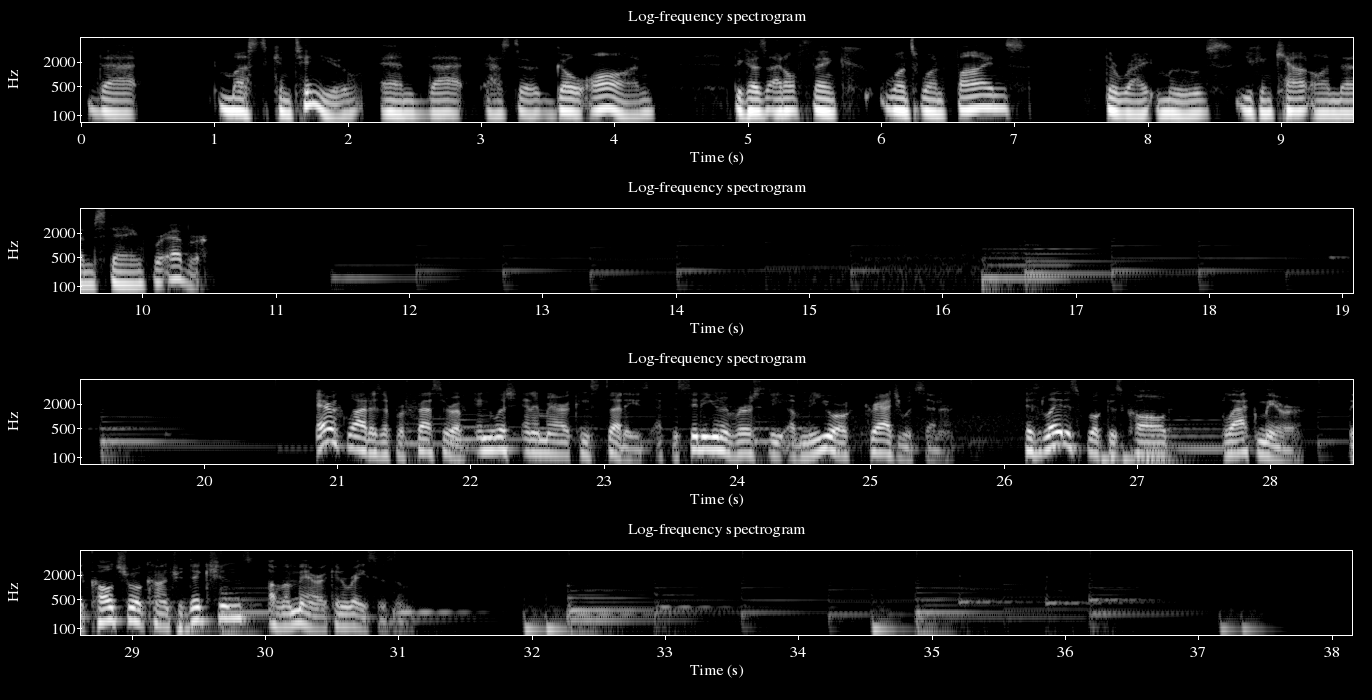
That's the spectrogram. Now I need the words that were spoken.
that must continue and that has to go on because I don't think once one finds the right moves, you can count on them staying forever. Eric Lott is a professor of English and American Studies at the City University of New York Graduate Center. His latest book is called Black Mirror The Cultural Contradictions of American Racism.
